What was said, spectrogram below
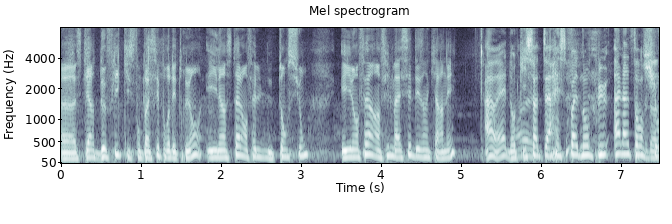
euh, c'est-à-dire deux flics qui se font passer pour des truands, et il installe en fait une tension, et il en fait un film assez désincarné. Ah ouais, donc il s'intéresse pas non plus à l'attention.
